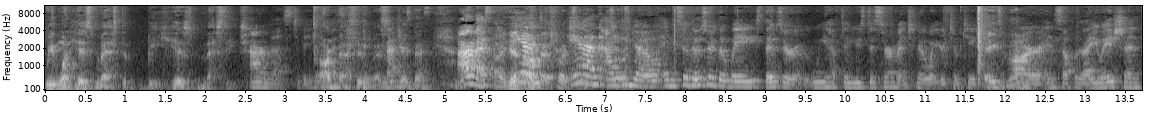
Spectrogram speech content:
we want His mess to be His message. Our mess to be his Our mess. message, Not his amen. mess. Our mess. I hit our mess right. And I, you know, and so those are the ways. Those are we have to use discernment to know what your temptations Amen. are and self-evaluation,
